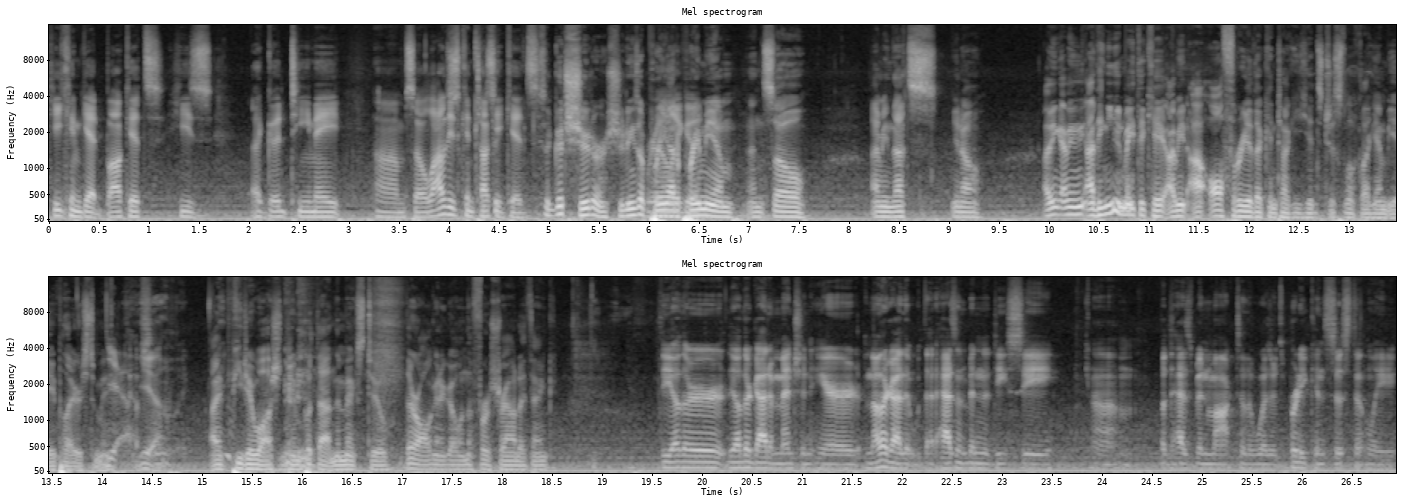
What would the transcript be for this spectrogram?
He can get buckets. He's a good teammate. Um, so a lot of these Kentucky He's kids, a good shooter. Shooting's a pre Really at a good. premium, and so, I mean, that's you know, I think I mean I think you can make the case. I mean, uh, all three of the Kentucky kids just look like NBA players to me. Yeah, Yeah. I PJ Washington put that in the mix too. They're all going to go in the first round, I think. The other the other guy to mention here, another guy that, that hasn't been to DC, um, but has been mocked to the Wizards pretty consistently,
